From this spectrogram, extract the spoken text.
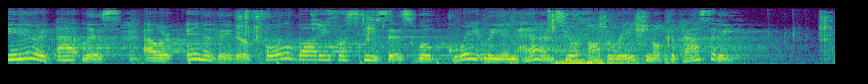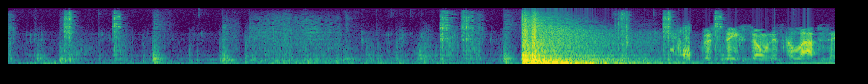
Here at Atlas, our innovative full-body prosthesis will greatly enhance your operational capacity. The safe zone is collapsing.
